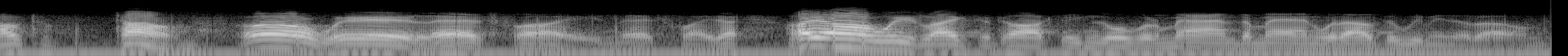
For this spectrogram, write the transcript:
out of town. Oh, well, that's fine. That's fine. I, I always like to talk things over man to man without the women around.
